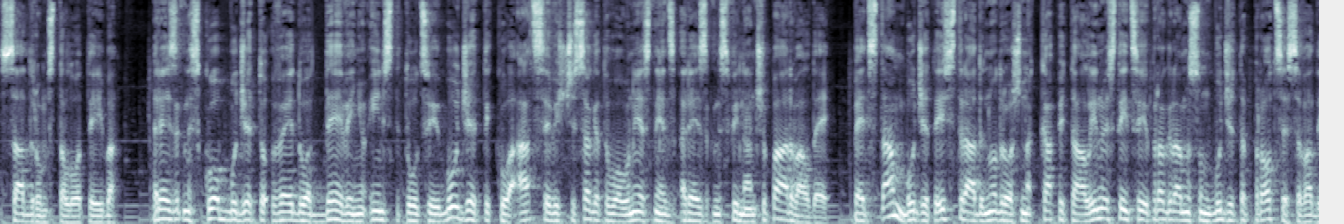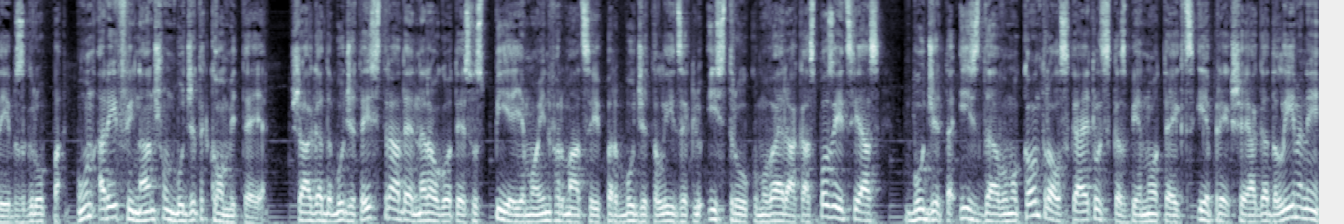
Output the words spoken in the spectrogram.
sadrumstalotība. Reizeknas kopbudžetu veido deviņu institūciju budžeti, ko atsevišķi sagatavo un iesniedz Reizeknas finanšu pārvaldē. Pēc tam budžeta izstrāde nodrošina kapitāla investīciju programmas un budžeta procesa vadības grupa, un arī Finanšu un budžeta komiteja. Šā gada budžeta izstrādē, neraugoties uz pieejamo informāciju par budžeta līdzekļu iztrūkumu vairākās pozīcijās, budžeta izdevumu kontrols skaitlis, kas bija noteikts iepriekšējā gada līmenī,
